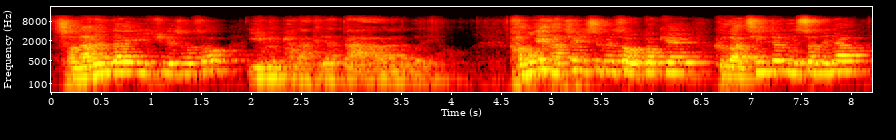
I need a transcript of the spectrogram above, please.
전하는 자의 입술에 서서 이미 받아들였다라는 거예요. 감옥에 갇혀 있으면서 어떻게 그가 친정이 있었느냐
